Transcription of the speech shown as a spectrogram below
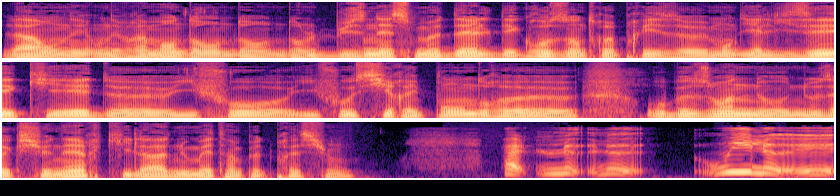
là on est on est vraiment dans, dans dans le business model des grosses entreprises mondialisées qui est de il faut il faut aussi répondre aux besoins de nos, nos actionnaires qui là nous mettent un peu de pression? Bah, le, le oui, le, euh,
